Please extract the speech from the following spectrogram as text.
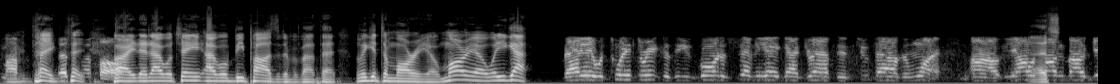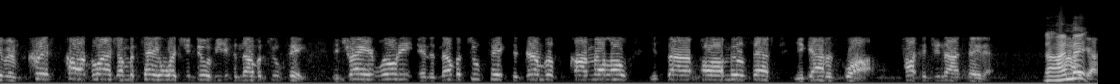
That's just my Thank- that's thank- my fault. All right, and I will change I will be positive about that. Let me get to Mario. Mario, what do you got? Battier was 23 because he was born in 78, got drafted in 2001. Uh, y'all was talking about giving Chris carte blanche. I'm going to tell you what you do if you get the number two pick. You trade Rudy and the number two pick to Denver for Carmelo. You sign Paul Millsap. You got a squad. How could you not say that? No, I I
